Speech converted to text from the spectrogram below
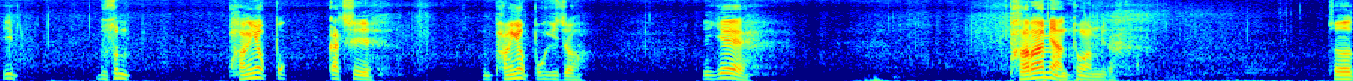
이 무슨 방역복 같이 방역복이죠. 이게 바람이 안 통합니다. 저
